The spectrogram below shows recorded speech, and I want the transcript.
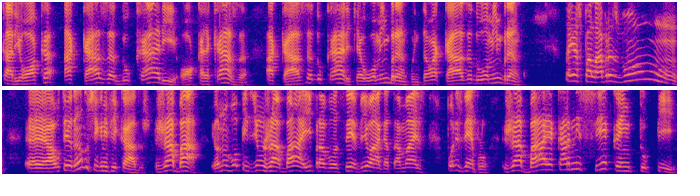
carioca a casa do cari. Oca é casa, a casa do cari, que é o homem branco. Então, a casa do homem branco. Daí as palavras vão é, alterando os significados. Jabá. Eu não vou pedir um jabá aí para você, viu, Agatha? Mas, por exemplo, jabá é carne seca em tupi.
